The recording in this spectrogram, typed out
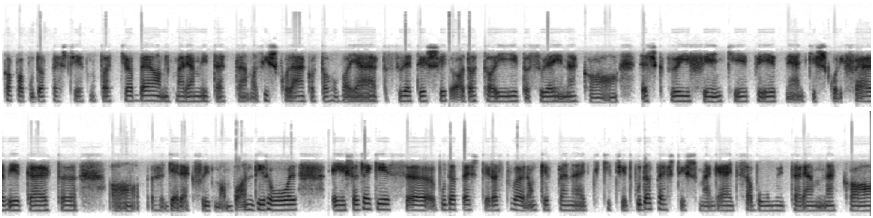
Kapa Budapestjét mutatja be, amit már említettem, az iskolákat, ahova járt, a születési adatait, a szüleinek a esküvői fényképét, néhány kiskori felvételt a gyerek Friedman Bandiról, és az egész Budapestér az tulajdonképpen egy kicsit Budapest is, meg egy Szabó műteremnek a,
